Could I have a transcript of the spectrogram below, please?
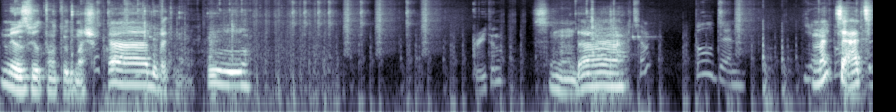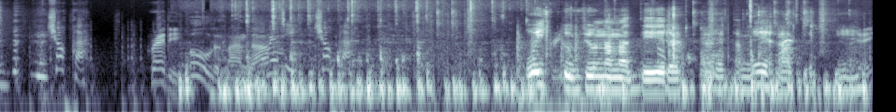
Meus views estão tudo machucados. Vai tomar no cu. Se não dá. Chopper. Oito views na madeira. Cara, tá meio errado isso aqui. Yay.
